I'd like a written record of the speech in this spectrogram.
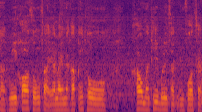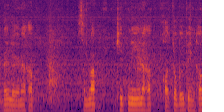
หากมีข้อสงสัยอะไรนะครับ ให้โทรเข้ามาที่บริษัท i n f o s e t ได้เลยนะครับสำหรับคลิปนี้นะครับ ขอจบไว้เพียงเท่า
